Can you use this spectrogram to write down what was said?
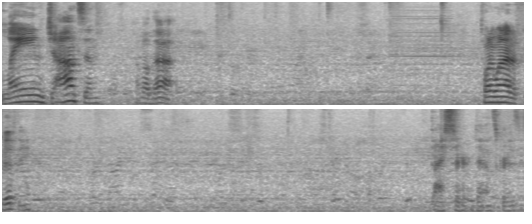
Lane Johnson. How about that? 21 out of 50. Dicer, that's crazy.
